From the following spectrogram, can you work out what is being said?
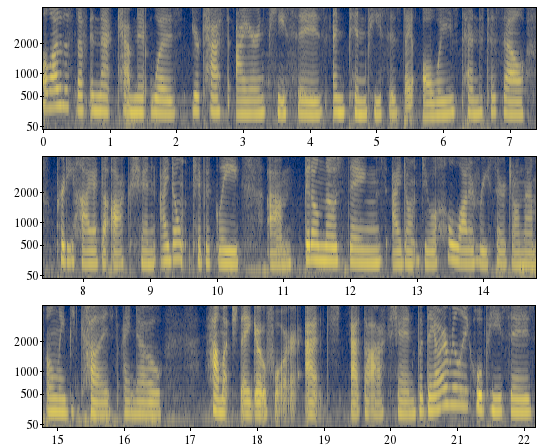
a lot of the stuff in that cabinet was your cast iron pieces and tin pieces. They always tend to sell pretty high at the auction. I don't typically um, bid on those things. I don't do a whole lot of research on them only because I know how much they go for at at the auction but they are really cool pieces.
